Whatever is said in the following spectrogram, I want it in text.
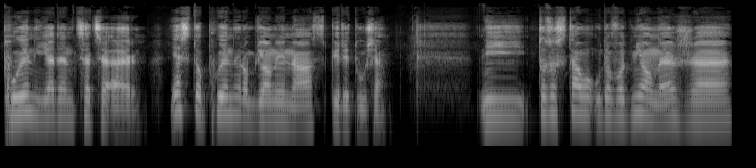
płyn 1CCR. Jest to płyn robiony na spirytusie. I to zostało udowodnione, że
